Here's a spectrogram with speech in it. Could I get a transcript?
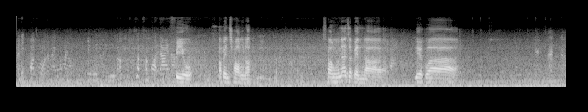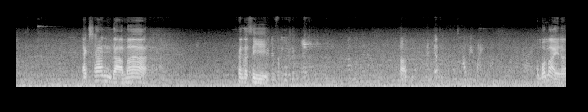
อันนี้พอจะบอกได้ไหมว่ามันเป็นฟิลไหนแบบสปอร์ตได้นะฟิลเอาเป็นช่องเนาะช่องน่าจะเป็นเอ่อเรียกว่าแอคชั่นดราม่าแฟนตาซีครับ อันนี้ก็คือคนชอบใหม่ๆนะ ผมว่าใหม่นะ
